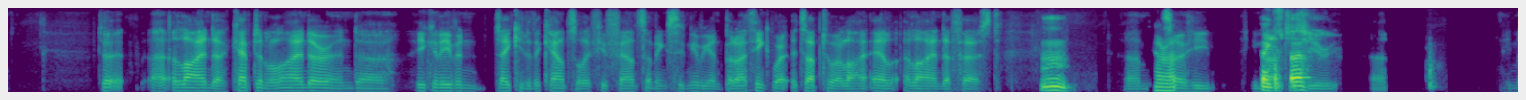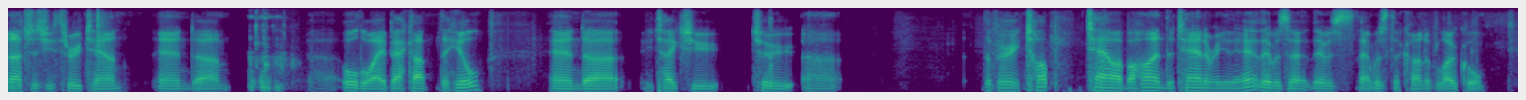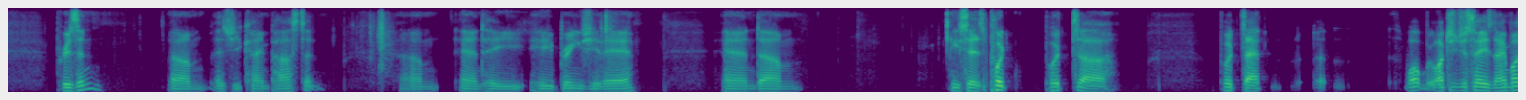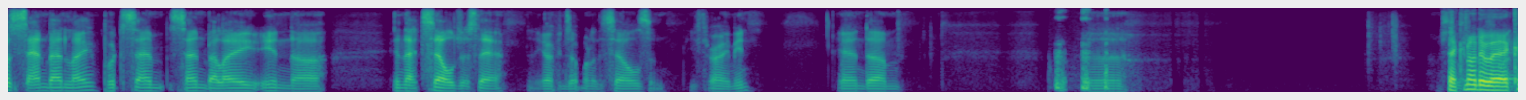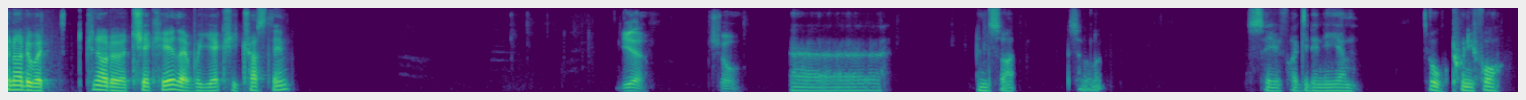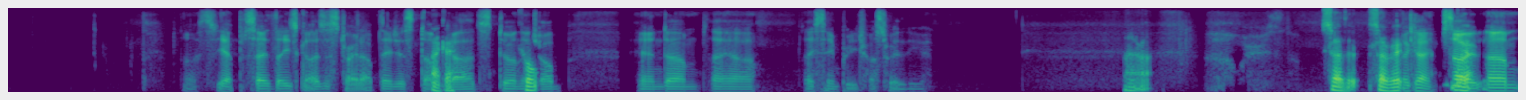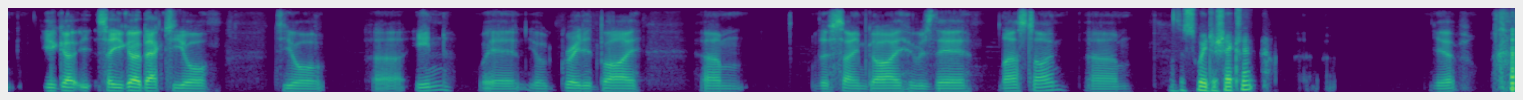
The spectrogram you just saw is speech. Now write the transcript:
to uh, Aliander, Captain Aliander, and uh, he can even take you to the council if you found something significant. But I think we're, it's up to Ali- El- Aliander first. Hmm. Um, All right. So he he Thanks, marches Beth. you uh, he marches you through town and um, uh, all the way back up the hill, and uh, he takes you to uh, the very top tower behind the tannery. There, there was a there was that was the kind of local prison um, as you came past it, um, and he he brings you there, and um, he says, "Put put uh, put that." uh, What what did you say his name was? Sanbanlay. Put San Sanbalay in uh, in that cell just there. And he opens up one of the cells and you throw him in, and um, uh, So can I do a can I do a can I do a check here that we actually trust them? Yeah, sure. Uh, insight. Let's have a look. See if I get any um. Oh, 24. Nice. Yep. So these guys are straight up. They're just dumb Okay. guards doing Cool. their job, and um, they are they seem pretty trustworthy. to you. All right. Where is So that so it, Okay, so um, you go. So you go back to your to your uh, inn where you're greeted by um, the same guy who was there last time. Um, was a Swedish accent. yep.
